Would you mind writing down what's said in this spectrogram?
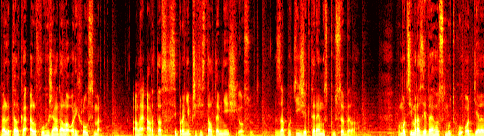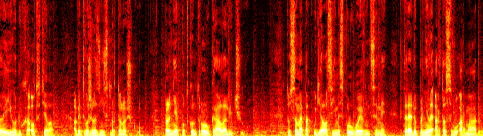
Velitelka elfů ho žádala o rychlou smrt, ale Artas si pro ně přichystal temnější osud – za potíže, kterému způsobila. Pomocí mrazivého smutku oddělil jejího ducha od těla a vytvořil z ní smrtonožku, plně pod kontrolou krále Ličů. To samé pak udělal s jejími spolubojovnicemi, které doplnily Artasovu armádu.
